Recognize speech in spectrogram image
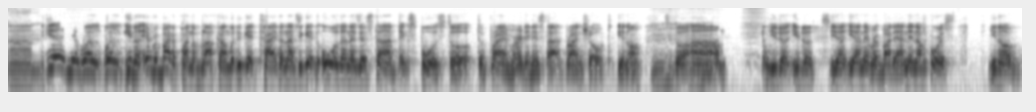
Um, yeah, yeah, well, well, you know, everybody upon the block, and when you get tight, and as you get older, and as you start exposed to to primary, then you start branch out, you know. Mm-hmm, so, um, you just, you just, you, you and everybody, and then of course, you know,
